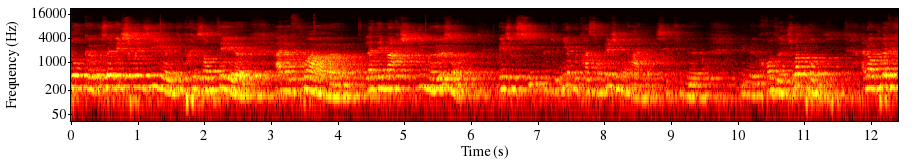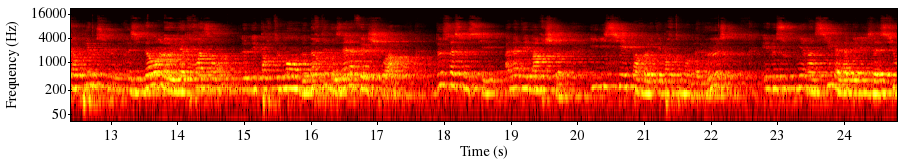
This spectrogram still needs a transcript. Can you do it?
Donc euh, vous avez choisi euh, d'y présenter euh, à la fois la démarche imeuse, mais aussi de tenir votre assemblée générale. C'est une, grande joie pour nous. Alors vous l'avez rappelé, Monsieur le Président, il y a trois ans, le département de Meurthe-et-Moselle a fait le choix de s'associer à la démarche initiée par le département de la Meuse et de soutenir ainsi la labellisation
